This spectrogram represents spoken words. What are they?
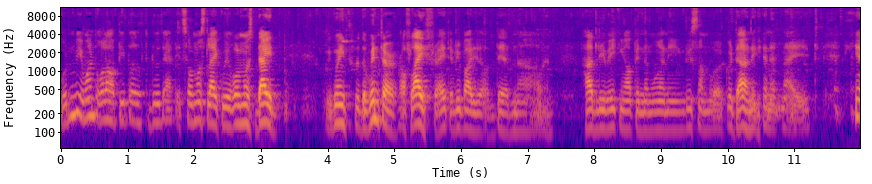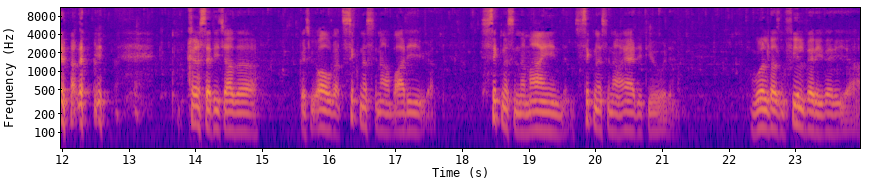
Wouldn't we want all our people to do that? It's almost like we've almost died. We're going through the winter of life, right? Everybody's dead now and hardly waking up in the morning, do some work, go down again at night. You know what I mean? Curse at each other because we all got sickness in our body, we got sickness in the mind, and sickness in our attitude. And the world doesn't feel very, very uh,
